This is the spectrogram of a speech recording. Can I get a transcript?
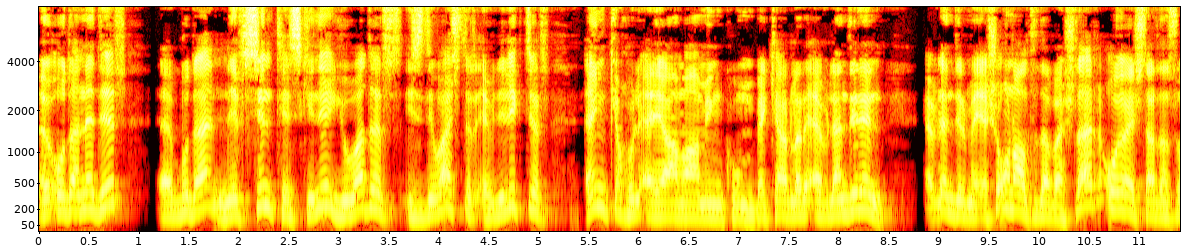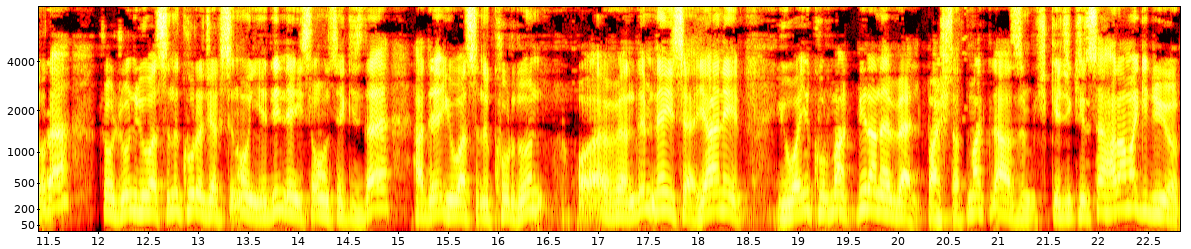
E, o da nedir? E, bu da nefsin teskini yuvadır, izdivaçtır, evliliktir. Enkehul eyama minkum bekarları evlendirin. Evlendirme yaşı 16'da başlar. O yaşlardan sonra çocuğun yuvasını kuracaksın. 17 neyse 18'de hadi yuvasını kurdun. O efendim neyse yani yuvayı kurmak bir an evvel başlatmak lazım. Gecikirse harama gidiyor.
